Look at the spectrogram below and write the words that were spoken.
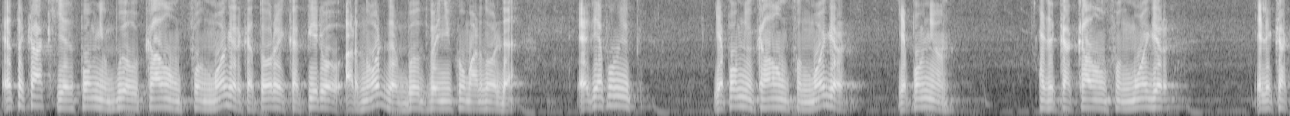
Это как, я помню, был Калум фон Могер, который копировал Арнольда, был двойником Арнольда. Это я помню, я помню Калум фон Могер, я помню, это как Калум фон Могер, или как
